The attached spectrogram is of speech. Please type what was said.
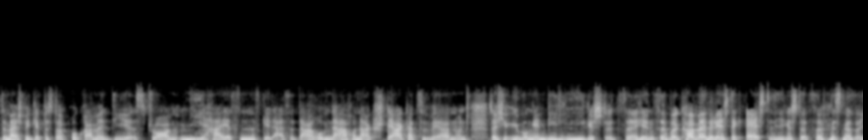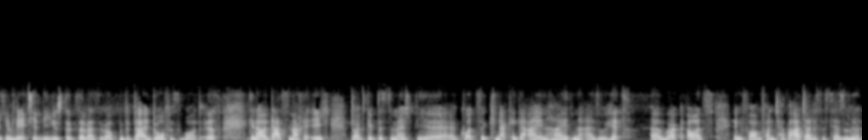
Zum Beispiel gibt es dort Programme, die Strong Me heißen. Es geht also darum, nach und nach stärker zu werden und solche Übungen wie Liegestütze hinzubekommen, richtig echte Liegestütze und nicht nur solche Mädchen-Liegestütze, was überhaupt ein total doofes Wort ist. Genau das mache ich. Dort gibt es zum Beispiel äh, kurze, knackige Einheiten, also Hits Workouts in Form von Tabata. Das ist ja so eine,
